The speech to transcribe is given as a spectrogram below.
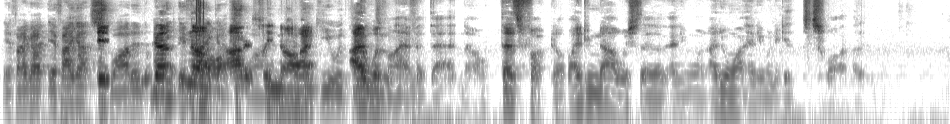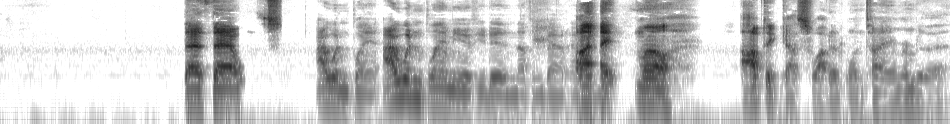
If I got if I got It- swatted, no, I think if no, I got honestly, swatted, no, I think you would I wouldn't laugh at that. No, that's fucked up. I do not wish that on anyone. I don't want anyone to get swatted. That that was. I wouldn't blame. I wouldn't blame you if you did and nothing bad happened. I well, Optic got swatted one time. Remember that?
